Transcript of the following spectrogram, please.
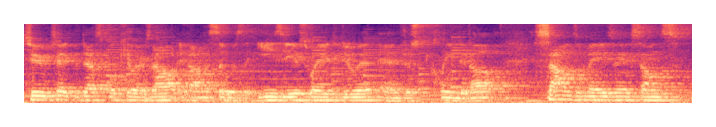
to take the decibel killers out, it honestly was the easiest way to do it and just cleaned it up. Sounds amazing, sounds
